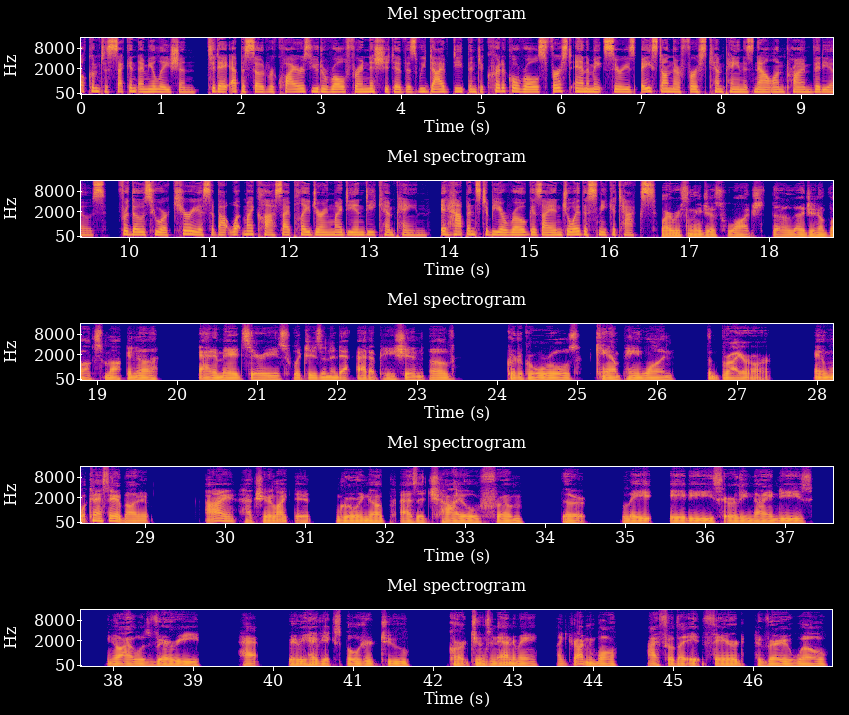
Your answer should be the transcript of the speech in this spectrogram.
Welcome to Second Emulation. Today episode requires you to roll for initiative as we dive deep into Critical Role's first animate series based on their first campaign is now on Prime Videos. For those who are curious about what my class I play during my D&D campaign, it happens to be a rogue as I enjoy the sneak attacks. I recently just watched the Legend of Vox Machina animated series, which is an ad- adaptation of Critical Role's campaign one, The Briar Arc. And what can I say about it? I actually liked it. Growing up as a child from the late 80s, early 90s, you know, I was very, had very heavy exposure to cartoons and anime like Dragon Ball. I feel that it fared very well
